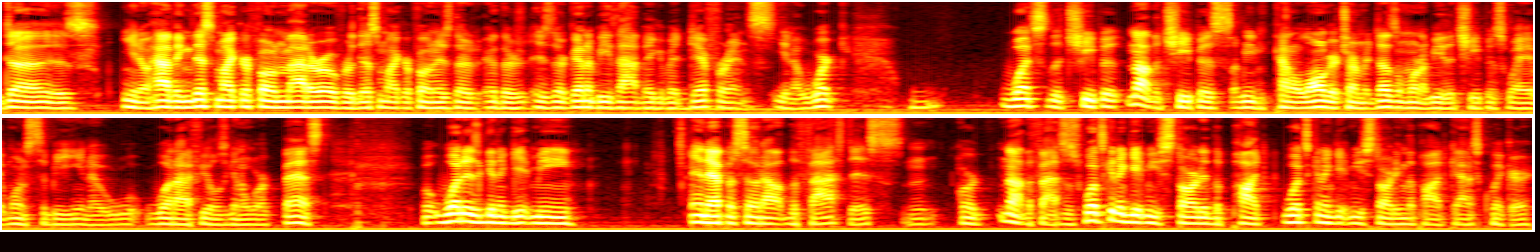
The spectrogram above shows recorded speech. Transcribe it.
Does you know having this microphone matter over this microphone? Is there, there is there going to be that big of a difference? You know, work what's the cheapest not the cheapest i mean kind of longer term it doesn't want to be the cheapest way it wants to be you know what i feel is going to work best but what is going to get me an episode out the fastest or not the fastest what's going to get me started the pod what's going to get me starting the podcast quicker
